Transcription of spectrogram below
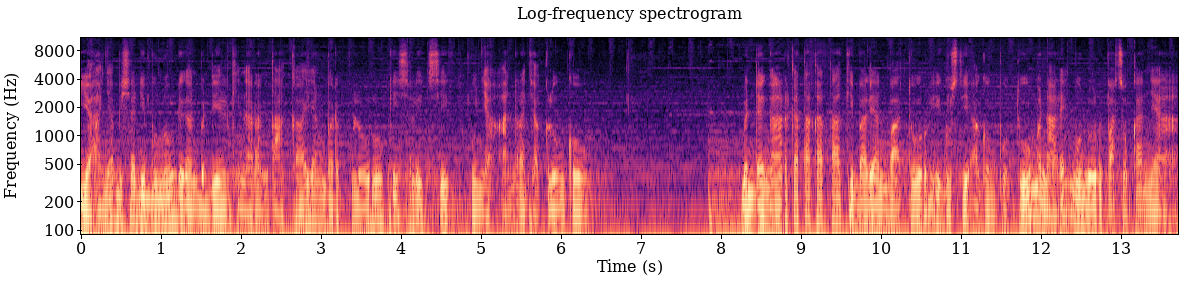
Ia hanya bisa dibunuh dengan bedil kinaran taka yang berpeluru kiseliksik punyaan Raja Kelungkung. Mendengar kata-kata Kibalian Batur, I Gusti Agung Putu menarik mundur pasukannya.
